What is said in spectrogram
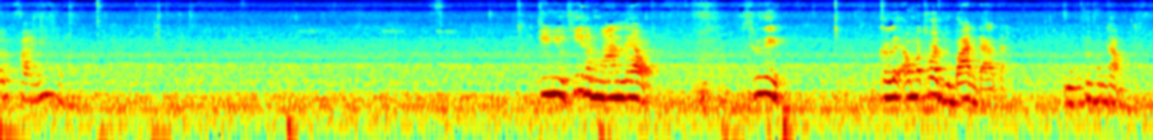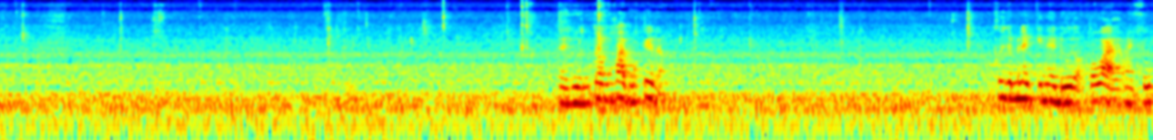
รถไฟนี่กินอยู่ที่ทำงานแล้วทีนี้ก็เลยเอามาทอดอยู่บ้านดาจ้ะกูเป็นคนทำแต่ยุนต้นทอดมากินอะคือจะไม่ได้กินให้ดูหรอกเพราะว่าทำไมซุป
